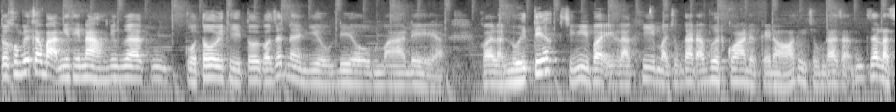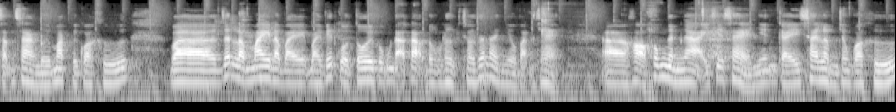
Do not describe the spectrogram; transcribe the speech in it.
tôi không biết các bạn như thế nào nhưng uh, của tôi thì tôi có rất là nhiều điều mà để uh, gọi là nuối tiếc. Chính vì vậy là khi mà chúng ta đã vượt qua được cái đó thì chúng ta vẫn rất là sẵn sàng đối mặt với quá khứ. Và rất là may là bài bài viết của tôi cũng đã tạo động lực cho rất là nhiều bạn trẻ. À, họ không ngần ngại chia sẻ những cái sai lầm trong quá khứ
